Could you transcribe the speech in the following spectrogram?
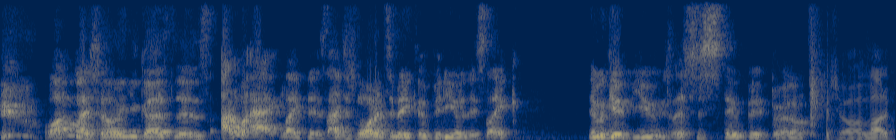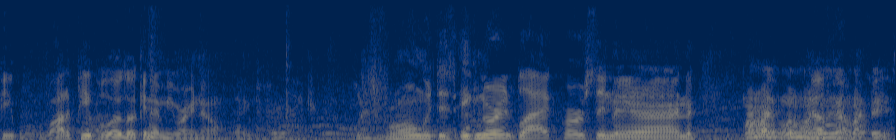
Why am I showing you guys this? I don't act like this. I just wanted to make a video that's like, that would get views. It's just stupid, bro. Y'all, a lot of people, a lot of people are looking at me right now. Like, like, what is wrong with this ignorant black person, man? Why am I, what am I doing on my face?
